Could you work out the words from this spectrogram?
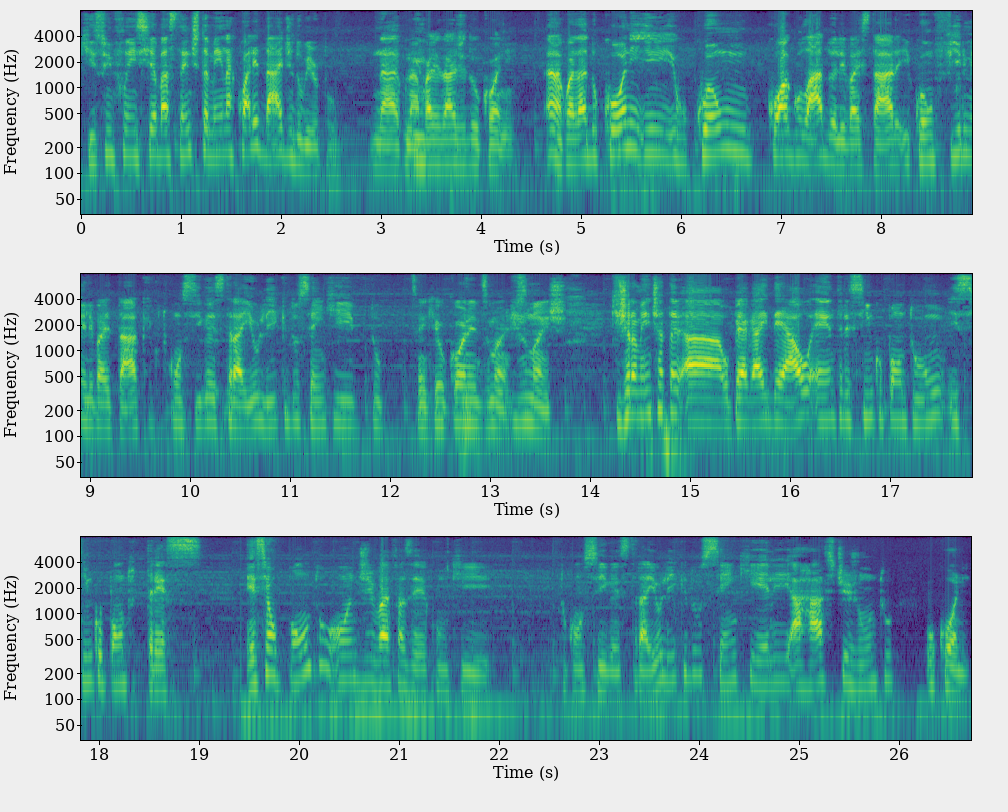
Que isso influencia bastante também na qualidade do Whirlpool. Na, Na qualidade do cone. Na qualidade do cone e, o quão coagulado ele vai estar e quão firme ele vai estar, que tu consiga extrair o líquido sem que tu Sem que o cone desmanche. desmanche. Que geralmente a a- o pH ideal é entre 5.1 e 5.3. Esse é o ponto onde vai fazer com que tu consiga extrair o líquido sem que ele arraste junto o cone.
